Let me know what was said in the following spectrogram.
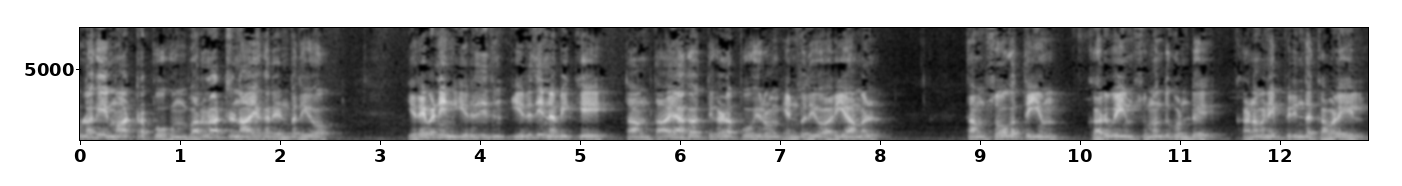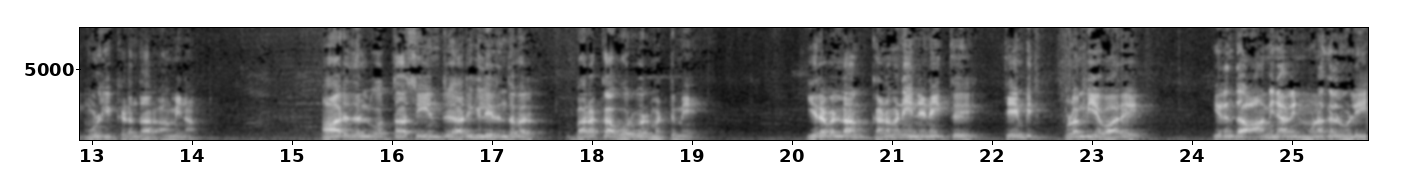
உலகை மாற்றப்போகும் வரலாற்று நாயகர் என்பதையோ இறைவனின் இறுதி இறுதி நபிக்கு தாம் தாயாக திகழப் போகிறோம் என்பதையோ அறியாமல் தம் சோகத்தையும் கருவையும் சுமந்து கொண்டு கணவனை பிரிந்த கவலையில் மூழ்கி கிடந்தார் ஆமினா. ஆறுதல் ஒத்தாசி என்று அருகில் இருந்தவர் பரக்கா ஒருவர் மட்டுமே. இரவெல்லாம் கணவனை நினைத்து தேம்பி புலம்பியவாறு இருந்த ஆமினாவின் முனகல் ஒளி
